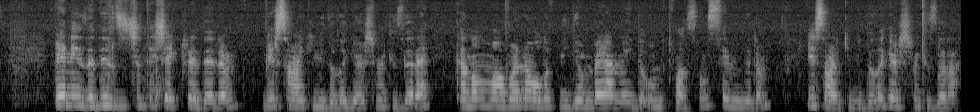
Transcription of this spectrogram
Beni izlediğiniz için teşekkür ederim. Bir sonraki videoda görüşmek üzere. Kanalıma abone olup videomu beğenmeyi de unutmazsanız sevinirim. Bir sonraki videoda görüşmek üzere.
